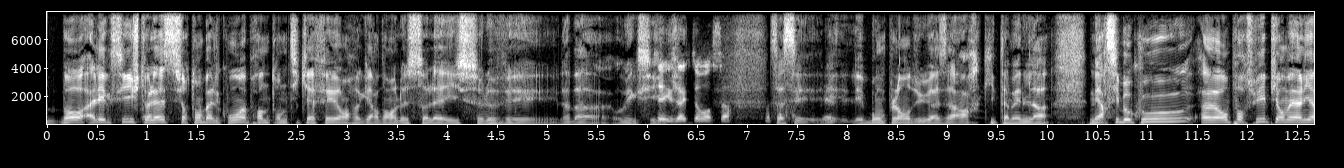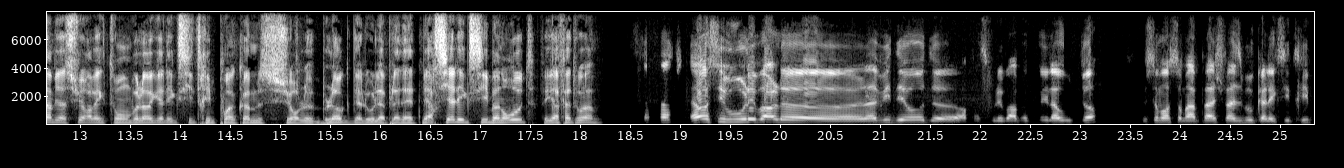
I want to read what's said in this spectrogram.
Bon, Alexis, je te laisse sur ton balcon à prendre ton petit café en regardant le soleil se lever là-bas au Mexique. C'est exactement ça. Ça, c'est les, les bons plans du hasard qui t'amènent là. Merci beaucoup. Euh, on poursuit, puis on met un lien, bien sûr, avec ton blog alexitrip.com sur le blog d'Allo la planète. Merci, Alexis. Bonne route. Fais gaffe à toi. Alors, si vous voulez voir le, la vidéo de. Enfin, si vous voulez voir à peu près là où je dors, justement sur ma page Facebook Alexis Trip,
